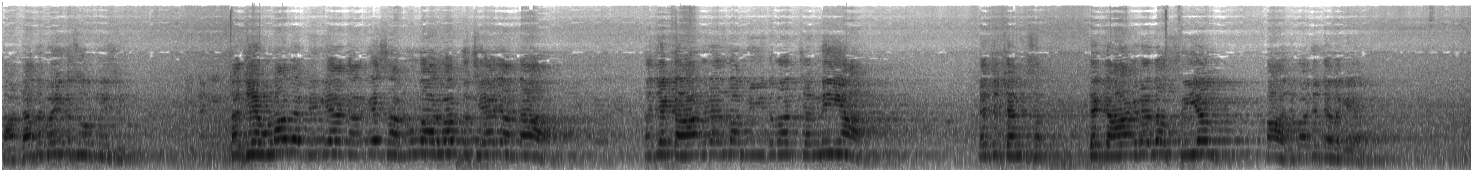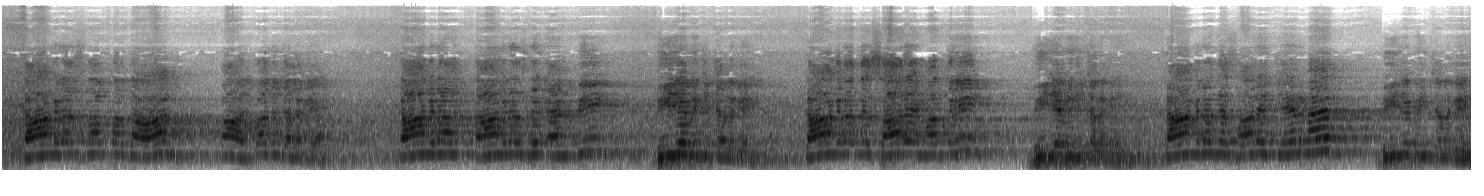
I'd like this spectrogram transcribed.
ਸਾਡਾ ਤਾਂ ਕੋਈ ਕਸੂਰ ਨਹੀਂ ਸੀ। ਤਾਂ ਜੇ ਉਹਨਾਂ ਦੇ ਵਿਗਿਆ ਕਰਕੇ ਸਾਨੂੰ ਵਾਰ-ਵਾਰ ਪੁੱਛਿਆ ਜਾਂਦਾ, ਤਾਂ ਜੇ ਕਾਂਗਰਸ ਦਾ ਉਮੀਦਵਾਰ ਚੰਨੀ ਆ, ਤੇ ਚੰਨ ਤੇ ਕਾਂਗਰਸ ਦਾ ਸੀਐਮ ਭਾਜਪਾ 'ਚ ਚਲ ਗਿਆ। ਕਾਂਗਰਸ ਦਾ ਪ੍ਰਧਾਨ ਭਾਜਪਾ 'ਚ ਚਲ ਗਿਆ। ਕਾਂਗਰਸ ਕਾਂਗਰਸ ਦੇ ਐਮਪੀ ਬੀਜੇਪੀ 'ਚ ਚਲ ਗਏ। ਕਾਂਗਰਸ ਦੇ ਸਾਰੇ ਮੰਤਰੀ ਬੀਜੇਪੀ 'ਚ ਚਲ ਗਏ। ਕਾਂਗਰਸ ਦੇ ਸਾਰੇ ਚੇਅਰਮੈਨ ਬੀਜੇਪੀ 'ਚ ਚਲ ਗਏ।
